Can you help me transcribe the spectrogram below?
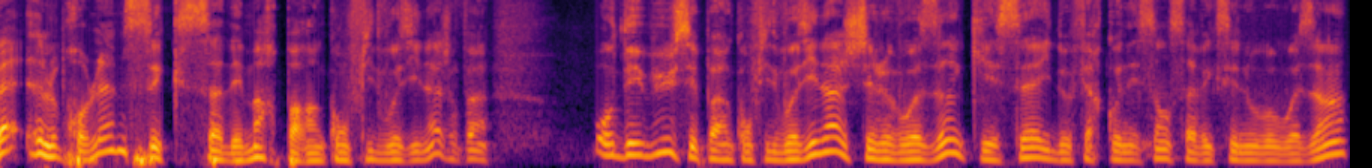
Ben, le problème, c'est que ça démarre par un conflit de voisinage. Enfin, au début, c'est pas un conflit de voisinage, c'est le voisin qui essaye de faire connaissance avec ses nouveaux voisins.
